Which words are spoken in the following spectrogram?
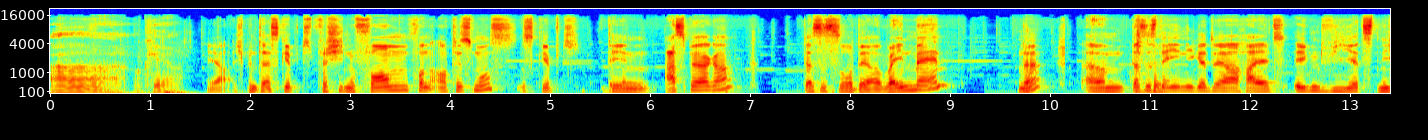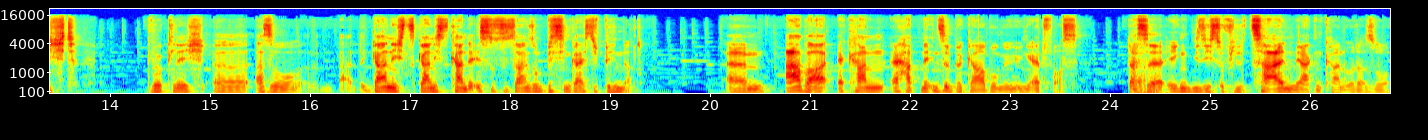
Ah, okay. Ja, ich bin da. Es gibt verschiedene Formen von Autismus. Es gibt den Asperger. Das ist so der Rain Man. Ne? Ähm, das ist derjenige, der halt irgendwie jetzt nicht wirklich, äh, also äh, gar nichts, gar nichts kann. Der ist sozusagen so ein bisschen geistig behindert. Ähm, aber er kann, er hat eine Inselbegabung in irgendetwas. Dass ja. er irgendwie sich so viele Zahlen merken kann oder so.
